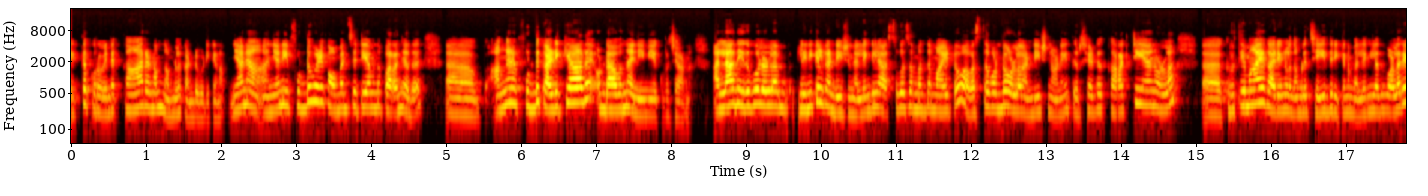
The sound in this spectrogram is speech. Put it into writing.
രക്തക്കുറവിന്റെ കാരണം നമ്മൾ കണ്ടുപിടിക്കണം. ഞാൻ ഞാൻ ഈ ഫുഡ് വഴി കോമ്പൻസേറ്റ് ചെയ്യാമെന്ന് പറഞ്ഞത് അങ്ങനെ ഫുഡ് കഴിക്കാതെ ഉണ്ടാവുന്ന അനീമിയെക്കുറിച്ചാണ് അല്ലാതെ ഇതുപോലുള്ള ക്ലിനിക്കൽ കണ്ടീഷൻ അല്ലെങ്കിൽ അസുഖ സംബന്ധമായിട്ടോ അവസ്ഥ കൊണ്ടോ ഉള്ള കണ്ടീഷനാണെങ്കിൽ തീർച്ചയായിട്ടും കറക്റ്റ് ചെയ്യാനുള്ള കൃത്യമായ കാര്യങ്ങൾ നമ്മൾ ചെയ്തിരിക്കണം അല്ലെങ്കിൽ അത് വളരെ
